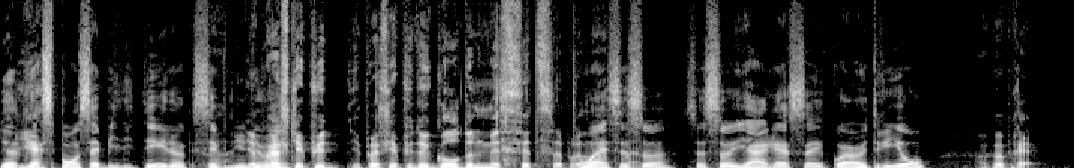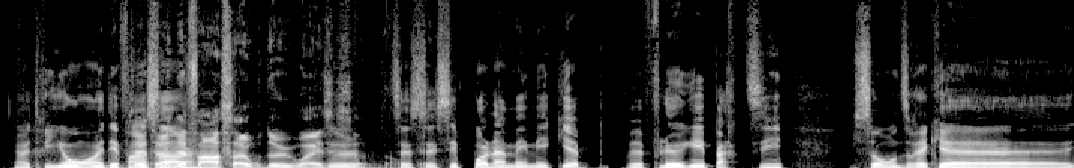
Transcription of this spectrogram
de responsabilité là, que c'est venu il y, a presque plus, il y a presque plus de Golden Misfits. Oui, c'est ça. C'est ça. Il en reste quoi, un trio? À peu près. Un trio, un défenseur. un défenseur ou deux, oui, c'est ça. Euh, c'est pas la même équipe. Fleury est parti. Puis ça, on dirait que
